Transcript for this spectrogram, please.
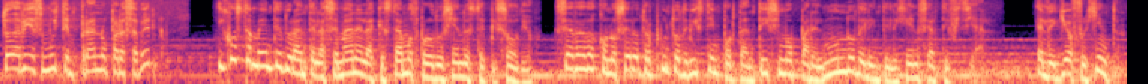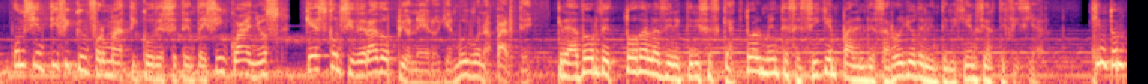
Todavía es muy temprano para saberlo. Y justamente durante la semana en la que estamos produciendo este episodio, se ha dado a conocer otro punto de vista importantísimo para el mundo de la inteligencia artificial el de Geoffrey Hinton, un científico informático de 75 años que es considerado pionero y en muy buena parte, creador de todas las directrices que actualmente se siguen para el desarrollo de la inteligencia artificial. Hinton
